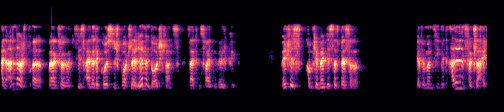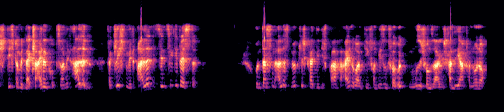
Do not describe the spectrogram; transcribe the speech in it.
Ein anderer äh, Redakteur sagt, sie ist eine der größten Sportlerinnen Deutschlands seit dem Zweiten Weltkrieg. Welches Kompliment ist das bessere? Ja, wenn man sie mit allen vergleicht, nicht nur mit einer kleinen Gruppe, sondern mit allen, verglichen mit allen sind sie die Beste. Und das sind alles Möglichkeiten, die die Sprache einräumt, die von diesen Verrückten, muss ich schon sagen, ich kann sie einfach nur noch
